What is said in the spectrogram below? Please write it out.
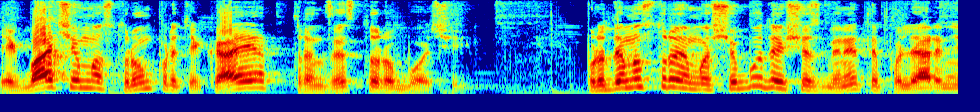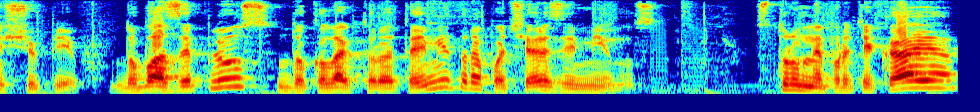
Як бачимо, струм протікає, транзистор робочий. Продемонструємо, що буде, якщо змінити полярність щупів. До бази плюс, до колектора та емітера по черзі мінус. Струм не протікає,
